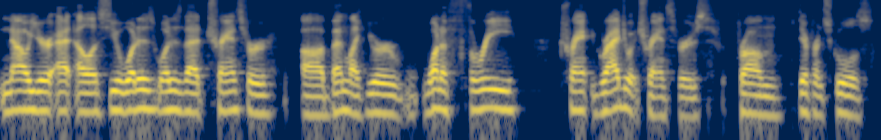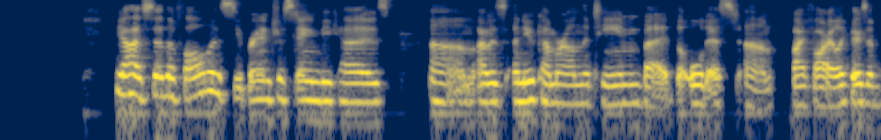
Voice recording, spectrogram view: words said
now you're at LSU. What is what is that transfer uh, been like? You're one of three tra- graduate transfers from different schools. Yeah, so the fall was super interesting because um, I was a newcomer on the team, but the oldest um, by far. Like, there's a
